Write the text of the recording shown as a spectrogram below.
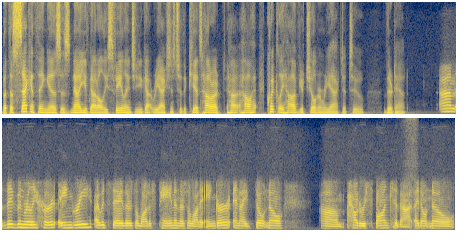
But the second thing is is now you've got all these feelings and you've got reactions to the kids. How are how, how quickly how have your children reacted to their dad? Um, they've been really hurt, angry. I would say there's a lot of pain and there's a lot of anger, and I don't know um, how to respond to that. I don't know.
